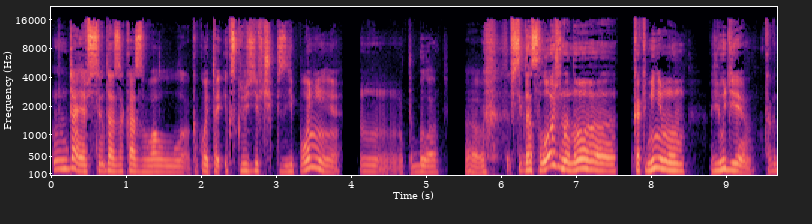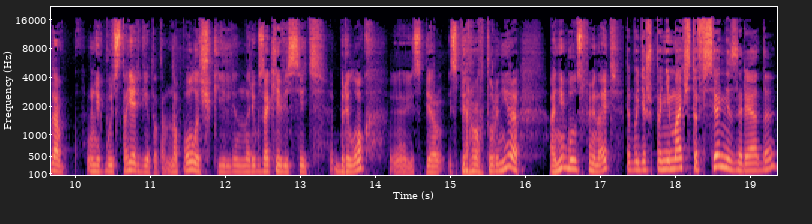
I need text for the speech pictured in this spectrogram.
Да, я всегда заказывал какой-то эксклюзивчик из Японии. Это было э, всегда сложно, но как минимум люди, когда у них будет стоять где-то там на полочке или на рюкзаке висеть брелок э, из, пер... из первого турнира, они будут вспоминать. Ты будешь понимать, что все не зря, да?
